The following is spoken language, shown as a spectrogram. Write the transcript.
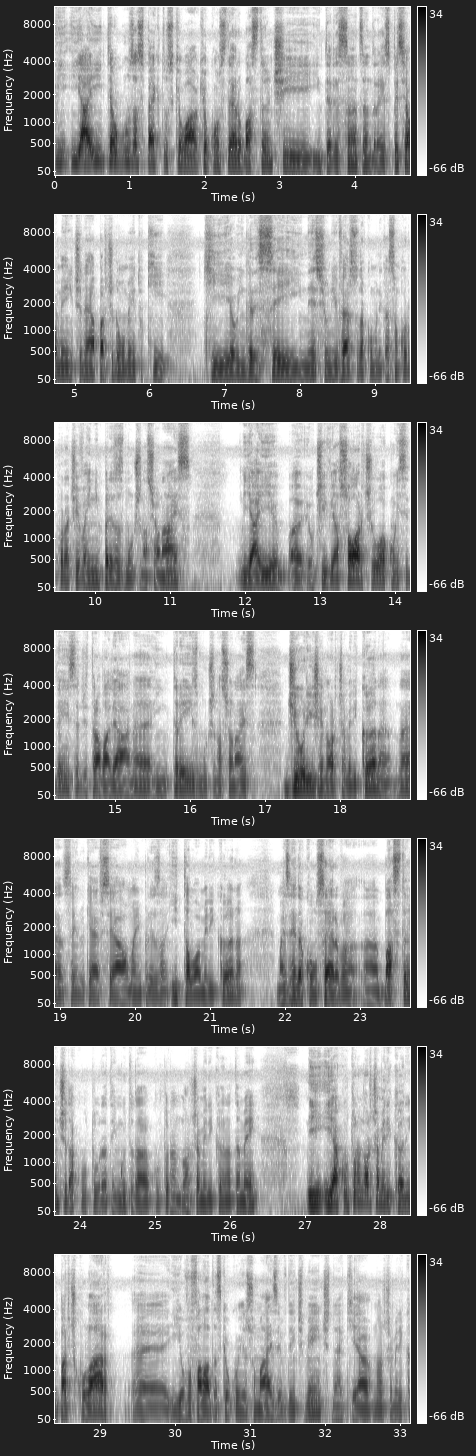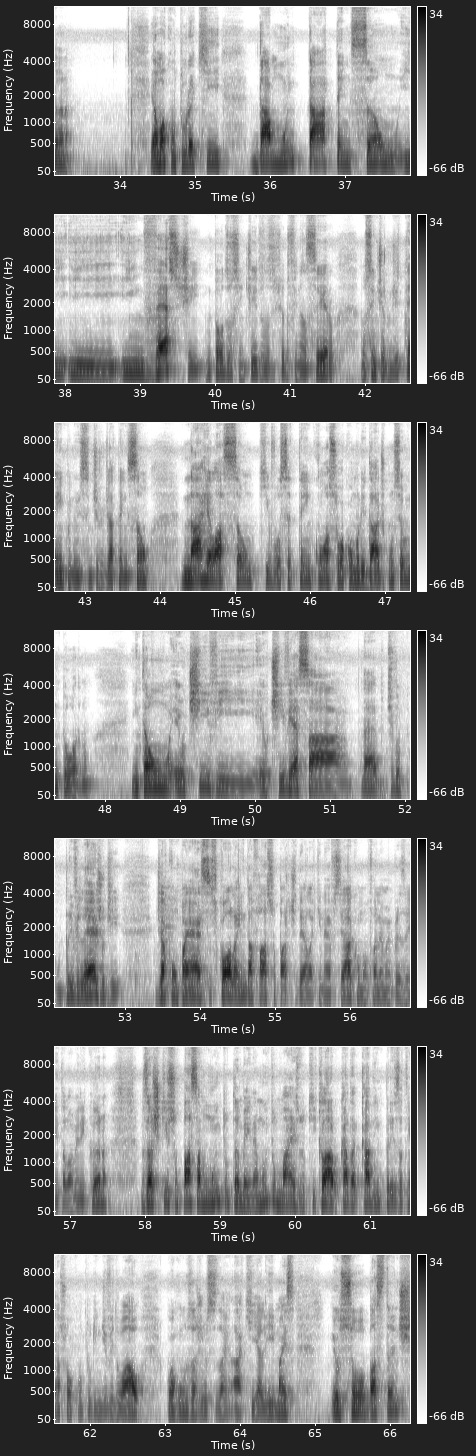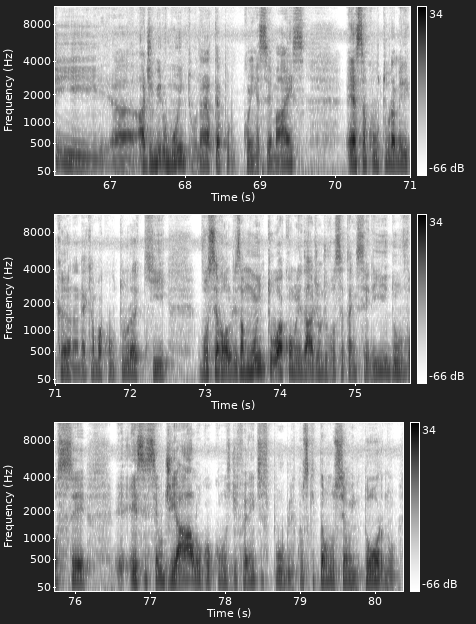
e, e, aí tem alguns aspectos que eu, que eu considero bastante interessantes, André, especialmente né, a partir do momento que, que eu ingressei nesse universo da comunicação corporativa em empresas multinacionais. e aí eu tive a sorte ou a coincidência de trabalhar né, em três multinacionais de origem norte-americana, né, sendo que a FCA é uma empresa italo-americana, mas ainda conserva uh, bastante da cultura, tem muito da cultura norte-americana também. E, e, a cultura norte-americana em particular, é, e eu vou falar das que eu conheço mais, evidentemente, né, que é a norte-americana, é uma cultura que dá muita atenção e, e, e, investe em todos os sentidos, no sentido financeiro, no sentido de tempo, no sentido de atenção, na relação que você tem com a sua comunidade, com o seu entorno. Então eu tive, eu tive essa, né, tive o privilégio de, de acompanhar essa escola, ainda faço parte dela aqui na FCA, como eu falei, é uma empresa italo-americana, mas acho que isso passa muito também, né, muito mais do que, claro, cada, cada empresa tem a sua cultura individual, com alguns ajustes aqui e ali, mas eu sou bastante, uh, admiro muito, né, até por conhecer mais, essa cultura americana, né, que é uma cultura que você valoriza muito a comunidade onde você está inserido, você esse seu diálogo com os diferentes públicos que estão no seu entorno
